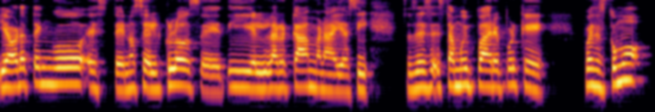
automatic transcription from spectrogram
y ahora tengo, este, no sé, el closet y la recámara y así. Entonces está muy padre porque, pues es como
